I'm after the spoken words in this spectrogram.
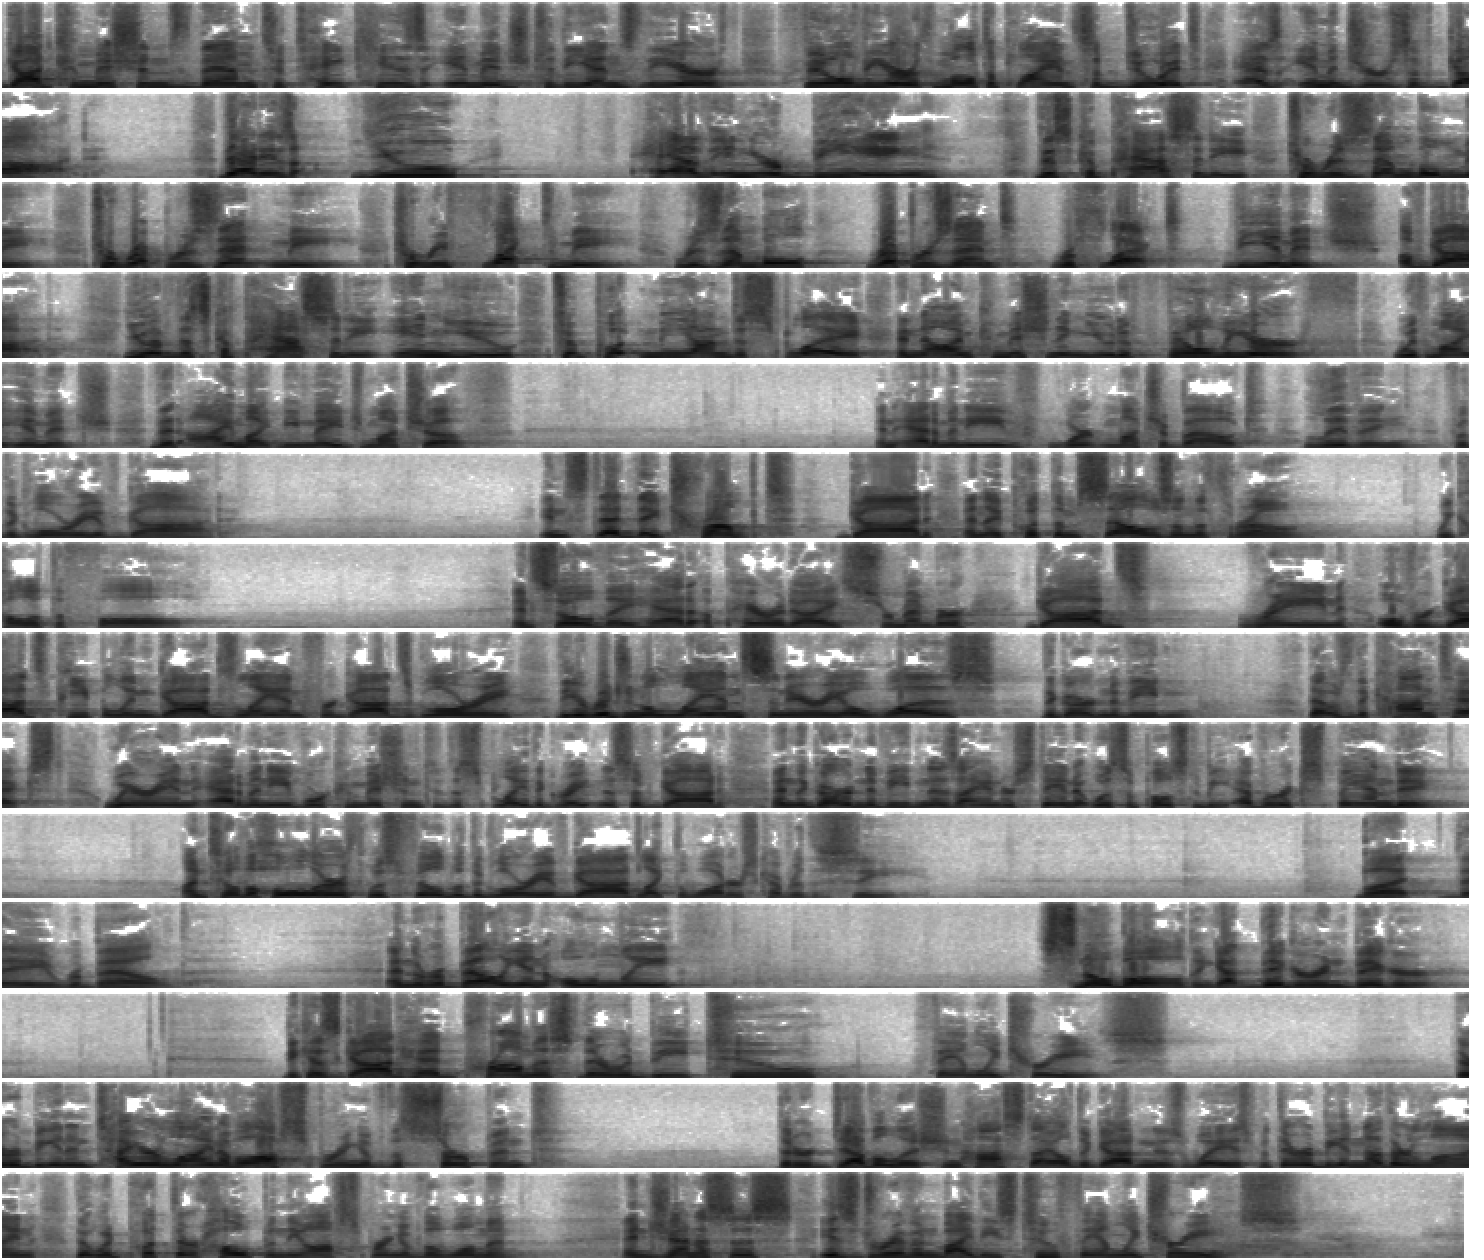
God commissions them to take his image to the ends of the earth, fill the earth, multiply and subdue it as imagers of God. That is, you have in your being this capacity to resemble me, to represent me, to reflect me. Resemble, represent, reflect the image of God. You have this capacity in you to put me on display, and now I'm commissioning you to fill the earth with my image, that I might be made much of. And Adam and Eve weren't much about living for the glory of God. Instead, they trumped God and they put themselves on the throne. We call it the fall. And so they had a paradise. Remember, God's reign over God's people in God's land for God's glory. The original land scenario was the Garden of Eden. That was the context wherein Adam and Eve were commissioned to display the greatness of God. And the Garden of Eden, as I understand it, was supposed to be ever expanding until the whole earth was filled with the glory of God like the waters cover the sea. But they rebelled. And the rebellion only snowballed and got bigger and bigger because God had promised there would be two family trees. There would be an entire line of offspring of the serpent that are devilish and hostile to God and his ways, but there would be another line that would put their hope in the offspring of the woman. And Genesis is driven by these two family trees.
